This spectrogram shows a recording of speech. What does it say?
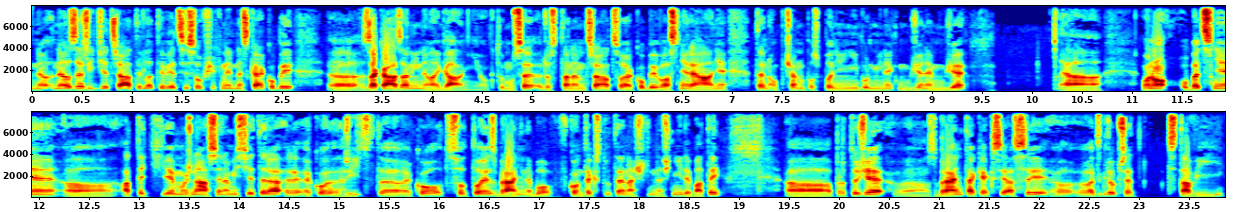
ne, nelze říct, že třeba tyhle ty věci jsou všechny dneska jakoby uh, zakázaný nelegální. Jo. K tomu se dostaneme třeba, co jakoby vlastně reálně ten občan po splnění podmínek může, nemůže. Uh, Ono obecně, a teď je možná asi na místě teda jako říct, jako co to je zbraň, nebo v kontextu té naší dnešní debaty, protože zbraň, tak jak si asi let kdo představí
